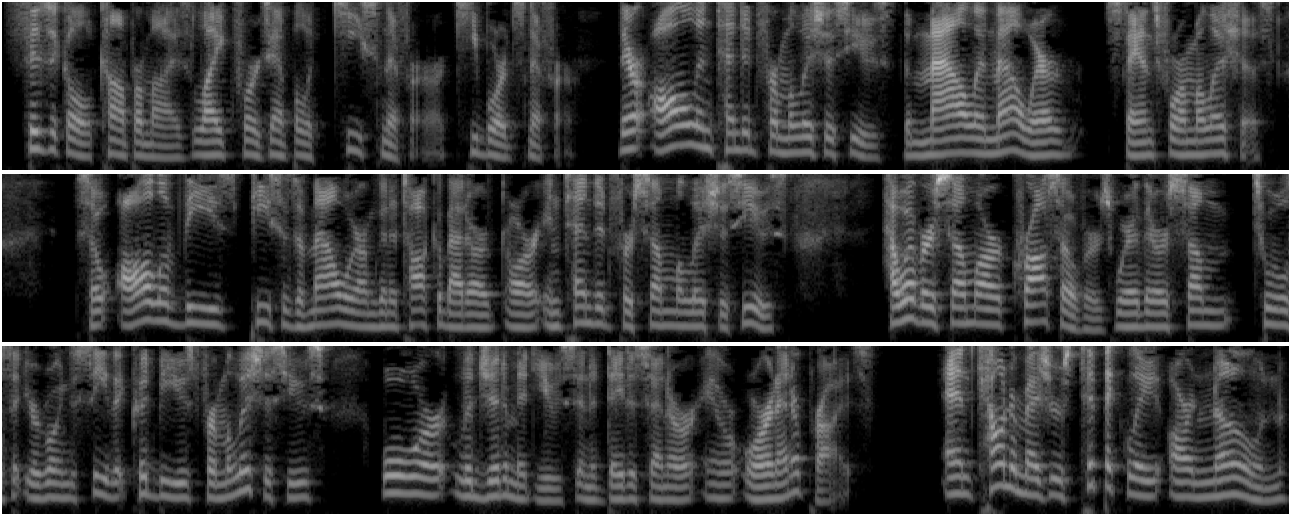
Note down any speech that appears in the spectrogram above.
physical compromise, like, for example, a key sniffer or keyboard sniffer. They're all intended for malicious use. The mal in malware stands for malicious. So all of these pieces of malware I'm going to talk about are, are intended for some malicious use. However, some are crossovers where there are some tools that you're going to see that could be used for malicious use or legitimate use in a data center or, or an enterprise. And countermeasures typically are known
